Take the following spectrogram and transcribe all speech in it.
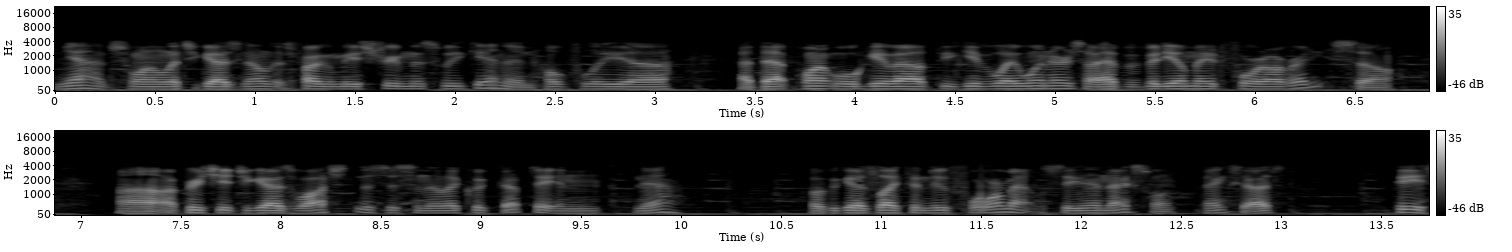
yeah, I just want to let you guys know there's probably going to be a stream this weekend, and hopefully uh, at that point we'll give out the giveaway winners. I have a video made for it already, so uh, I appreciate you guys watching. This is another quick update, and yeah, hope you guys like the new format. We'll see you in the next one. Thanks, guys. Peace.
